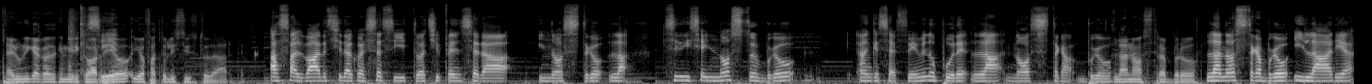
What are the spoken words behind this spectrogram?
È l'unica cosa che mi ricordo. Sì. Io, io ho fatto l'istituto d'arte. A salvarci da questa situa ci penserà il nostro. La, si dice il nostro bro. Anche se è femmina, oppure la nostra bro. La nostra bro. La nostra bro Ilaria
